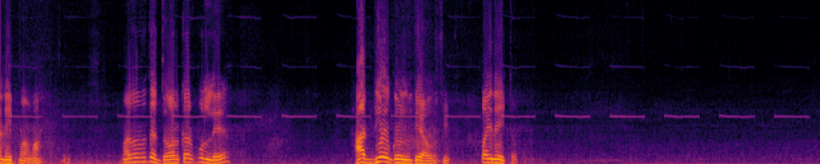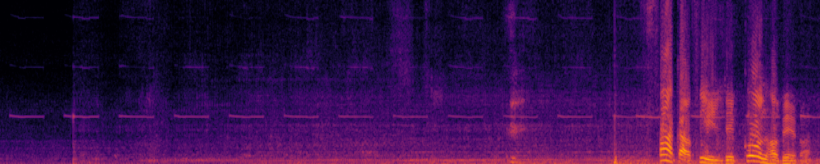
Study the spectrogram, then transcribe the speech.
অনেক মামা। মাঝে মধ্যে দরকার পড়লে হাত দিয়েও গোল দেওয়া উচিত। উপায় নাই তো। ফাঁকা ফিল্ডে গোল হবে এবার।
